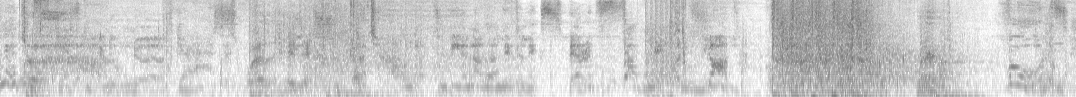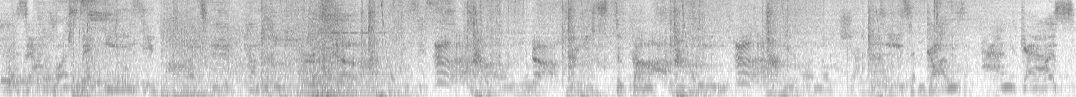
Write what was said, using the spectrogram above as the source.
Let me test my new nerve gas. It's well hidden. That. Uh, Honor to be another little experiment. Submit me. Shot. Fools! That was the easy part. Come here. Face the both You are no charities. Guns and gas.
